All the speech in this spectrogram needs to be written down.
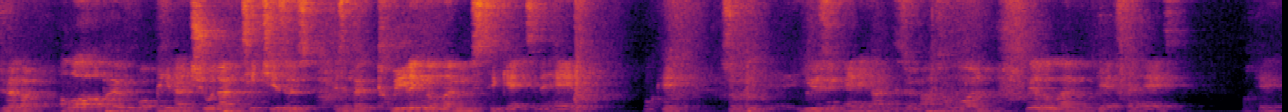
Remember, a lot about what Pinan Shodan teaches us is about clearing the limbs to get to the head, okay? So using any hand doesn't matter. One, clear the limb, get to the head, okay?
